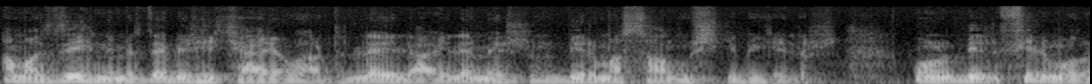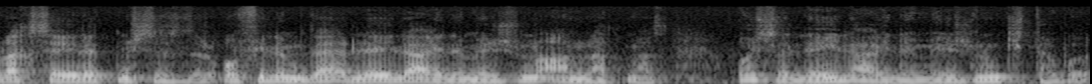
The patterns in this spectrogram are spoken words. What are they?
ama zihnimizde bir hikaye vardır. Leyla ile Mecnun bir masalmış gibi gelir. Onu bir film olarak seyretmişizdir. O film de Leyla ile Mecnun'u anlatmaz. Oysa Leyla ile Mecnun kitabı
